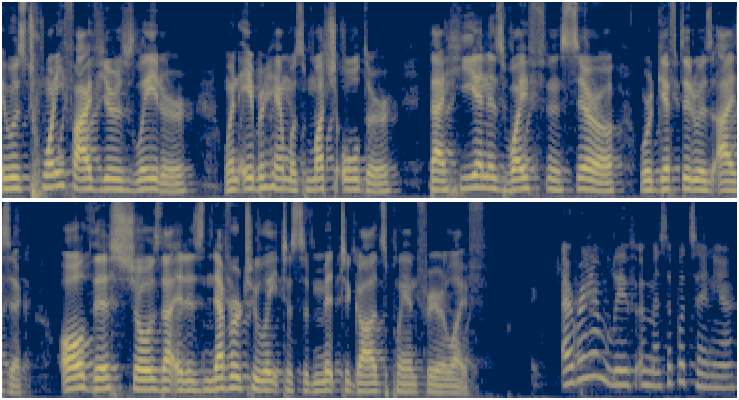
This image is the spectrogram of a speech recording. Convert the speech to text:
It was 25 years later, when Abraham was much older, that he and his wife Sarah were gifted with Isaac. All this shows that it is never too late to submit to God's plan for your life. Abraham lived in Mesopotamia,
